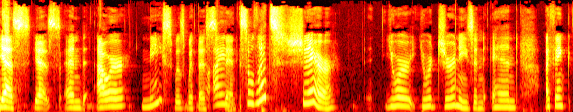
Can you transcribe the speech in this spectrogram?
Yes, yes, and our niece was with us I, then. So let's share your your journeys and and I think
